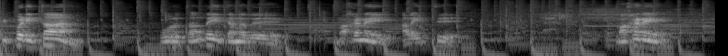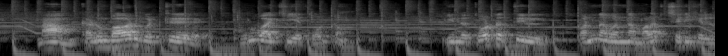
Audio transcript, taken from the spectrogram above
இப்படித்தான் ஒரு தந்தை தனது மகனை அழைத்து மகனே நாம் கடும்பாடுபட்டு உருவாக்கிய தோட்டம். இந்த தோட்டத்தில் வண்ண வண்ண மலர் செடிகள்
